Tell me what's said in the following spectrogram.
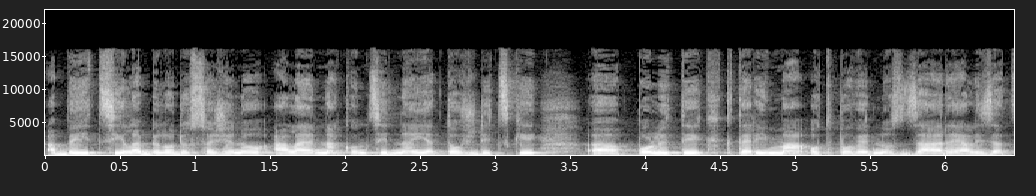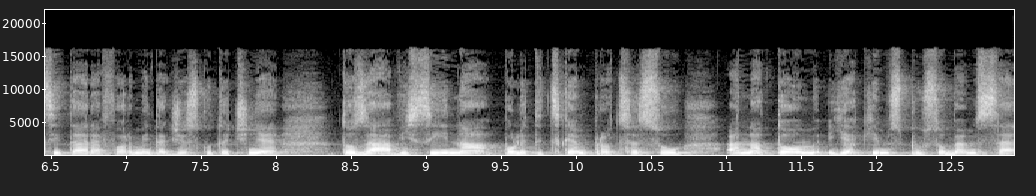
aby cíle bylo dosaženo, ale na konci dne je to vždycky uh, politik, který má odpovědnost za realizaci té reformy, takže skutečně to závisí na politickém procesu a na tom, jakým způsobem se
